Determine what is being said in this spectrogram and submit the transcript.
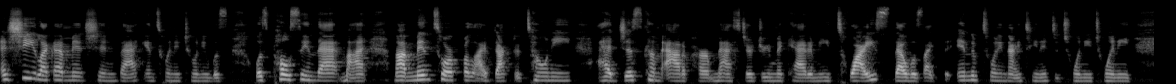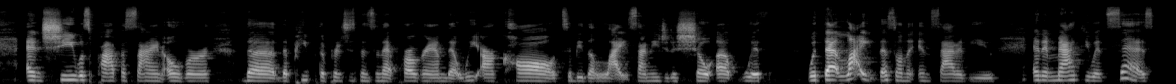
And she like I mentioned back in 2020 was was posting that my my mentor for life Dr. Tony had just come out of her Master Dream Academy twice. That was like the end of 2019 into 2020 and she was prophesying over the the people the participants in that program that we are called to be the lights. I need you to show up with with that light that's on the inside of you. And in Matthew, it says,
